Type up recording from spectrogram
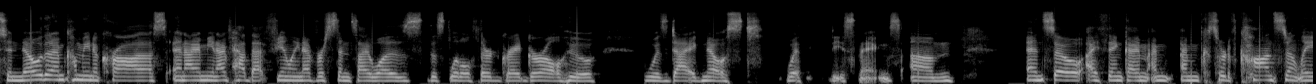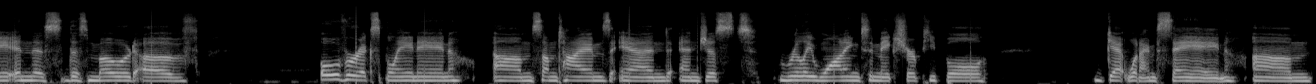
to know that I'm coming across. And I mean, I've had that feeling ever since I was this little third grade girl who was diagnosed with these things. Um, and so I think I'm I'm I'm sort of constantly in this this mode of over explaining um, sometimes and and just really wanting to make sure people get what I'm saying. Um,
